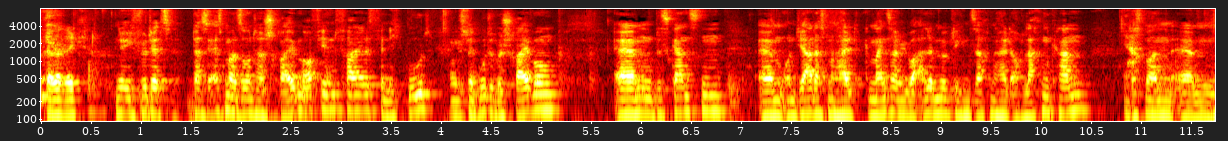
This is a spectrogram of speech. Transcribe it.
Frederik. Nee, ich würde jetzt das erstmal so unterschreiben auf jeden Fall. Das finde ich gut. Das ist eine gute Beschreibung ähm, des Ganzen. Ähm, und ja, dass man halt gemeinsam über alle möglichen Sachen halt auch lachen kann. Ja. Dass man, ähm,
